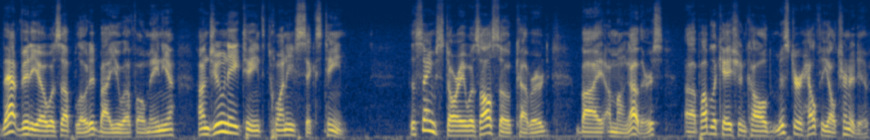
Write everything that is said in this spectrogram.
That video was uploaded by UFO Mania on June 18, 2016. The same story was also covered by, among others, a publication called Mr. Healthy Alternative,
